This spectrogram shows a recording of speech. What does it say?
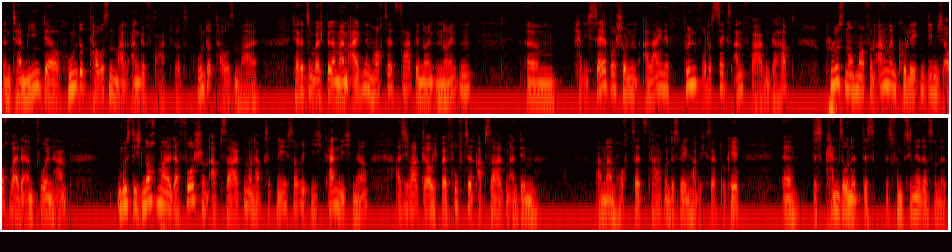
ein, Termin, der 100.000 Mal angefragt wird. 100.000 Mal. Ich hatte zum Beispiel an meinem eigenen Hochzeitstag, den 9.9., ähm, hatte ich selber schon alleine fünf oder sechs Anfragen gehabt, plus nochmal von anderen Kollegen, die mich auch weiterempfohlen haben. Musste ich nochmal davor schon absagen und habe gesagt, nee, sorry, ich kann nicht mehr. Also ich war, glaube ich, bei 15 Absagen an dem, an meinem Hochzeitstag und deswegen habe ich gesagt, okay, äh, das kann so nicht, das, das funktioniert ja so nicht.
